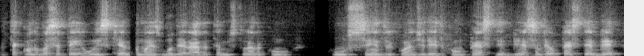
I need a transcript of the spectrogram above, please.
Até quando você tem uma esquerda mais moderada, até misturada com, com o centro e com a direita, com o PSDB, você vê o PSDB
